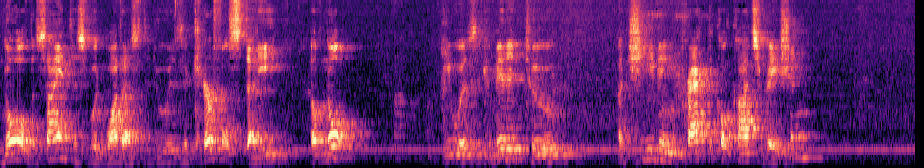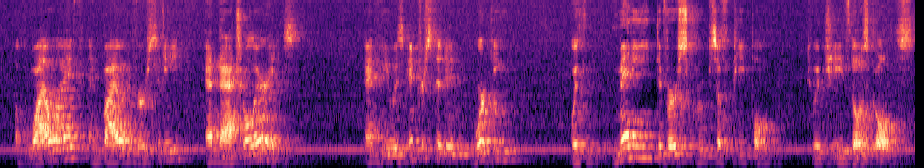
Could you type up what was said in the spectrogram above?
Noel, the scientist, would want us to do is a careful study of Noel. He was committed to achieving practical conservation of wildlife and biodiversity and natural areas. And he was interested in working with many diverse groups of people to achieve those goals.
